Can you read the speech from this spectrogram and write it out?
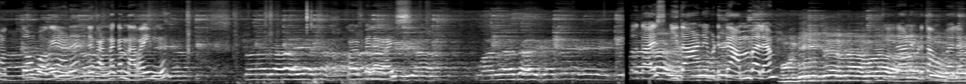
മൊത്തം പുകയാണ്. എന്റെ കണ്ണൊക്കെ നിറയുന്നു. ഇതാണ് ഇവിടുത്തെ അമ്പലം. ഇതാണ് ഇവിടുത്തെ അമ്പലം.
